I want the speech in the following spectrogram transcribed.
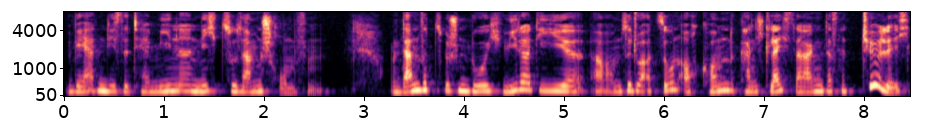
werden diese Termine nicht zusammenschrumpfen. Und dann wird zwischendurch wieder die ähm, Situation auch kommen, kann ich gleich sagen, dass natürlich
